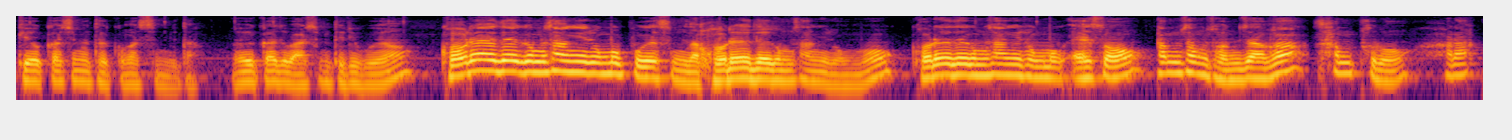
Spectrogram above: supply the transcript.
기억하시면 될 것 같습니다. 여기까지 말씀드리고요. 거래대금 상위 종목 보겠습니다. 거래대금 상위 종목. 거래대금 상위 종목에서 삼성전자가 3% 하락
